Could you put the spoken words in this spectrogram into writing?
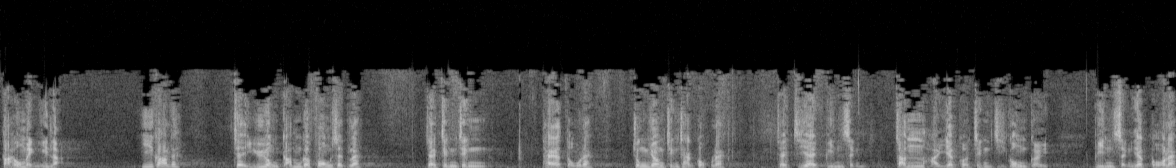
但係好明顯啦。依家咧，即係如果用咁嘅方式咧，就係正正睇得到咧，中央政策局咧就只係變成真係一個政治工具，變成一個咧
